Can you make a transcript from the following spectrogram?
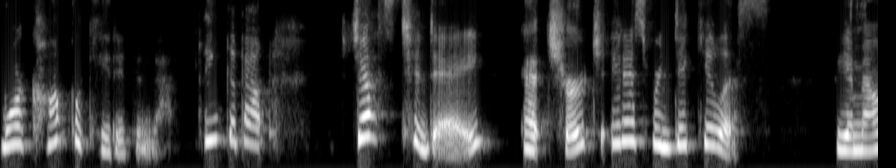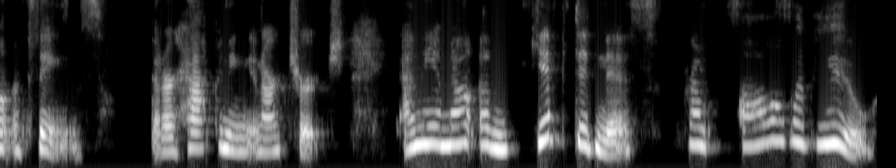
more complicated than that? Think about just today at church, it is ridiculous the amount of things that are happening in our church and the amount of giftedness from all of you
